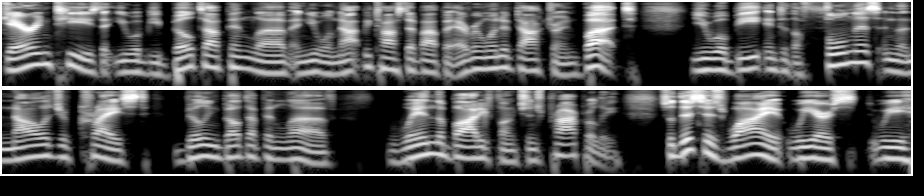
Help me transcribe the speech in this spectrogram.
guarantees that you will be built up in love and you will not be tossed about by every wind of doctrine, but you will be into the fullness and the knowledge of Christ, building built up in love when the body functions properly. So this is why we are we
